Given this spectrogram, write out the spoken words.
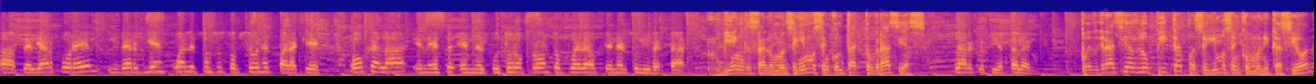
ah, pelear por él y ver bien cuáles son sus opciones para que ojalá en, este, en el futuro pronto pueda obtener su libertad. Bien, Salomón, seguimos en contacto. Gracias. Claro que sí. Hasta luego. Pues gracias Lupita, pues seguimos en comunicación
